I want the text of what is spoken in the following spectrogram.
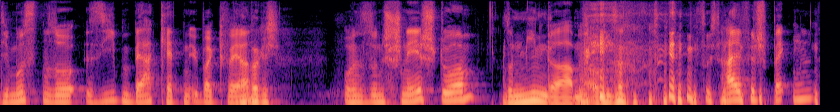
Die mussten so sieben Bergketten Ja. überqueren Wirklich und so ein Schneesturm so ein Minengraben. So- durch Haifischbecken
